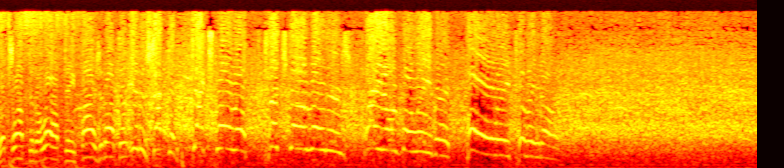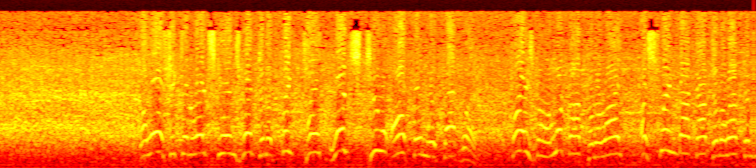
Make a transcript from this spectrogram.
Looks off to the left. He fires it out there. Intercepted. Jack Squirek. Touchdown Raiders. I don't believe it. Holy Toledo. The Washington Redskins went to the think tank once too often with that one. Theismann look off to the right, a swing back out to the left, and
